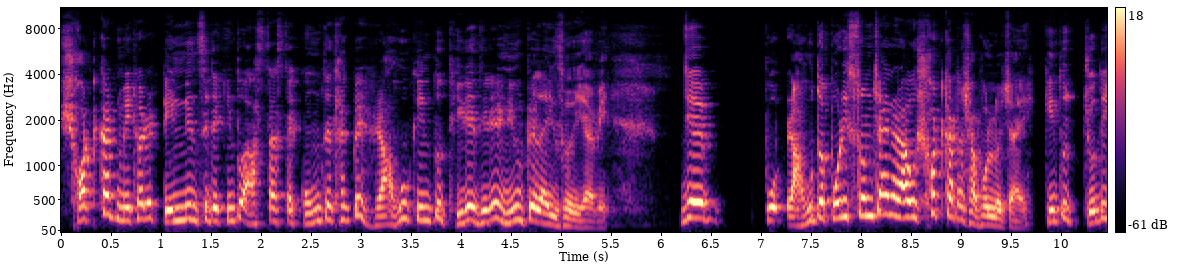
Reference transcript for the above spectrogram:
শর্টকাট মেথডের টেন্ডেন্সিটা কিন্তু আস্তে আস্তে কমতে থাকবে, রাহু কিন্তু ধীরে ধীরে নিউট্রালাইজ হয়ে যাবে। যে রাহু তো পরিশ্রম চায় না, রাহু শর্টকাটে সাফল্য চায়। কিন্তু যদি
